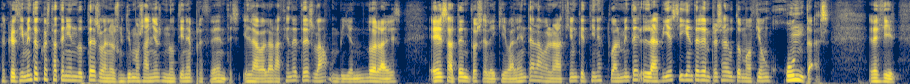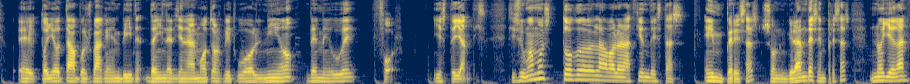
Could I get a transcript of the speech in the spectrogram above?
El crecimiento que está teniendo Tesla en los últimos años no tiene precedentes y la valoración de Tesla, un billón de dólares, es, atentos, el equivalente a la valoración que tiene actualmente las 10 siguientes empresas de automoción juntas. Es decir, eh, Toyota, Volkswagen, Beat, Daimler, General Motors, Great Wall, NIO, BMW, Ford y Stellantis. Si sumamos toda la valoración de estas empresas, son grandes empresas, no llegan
